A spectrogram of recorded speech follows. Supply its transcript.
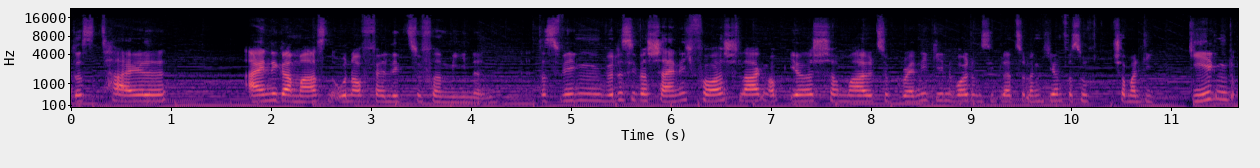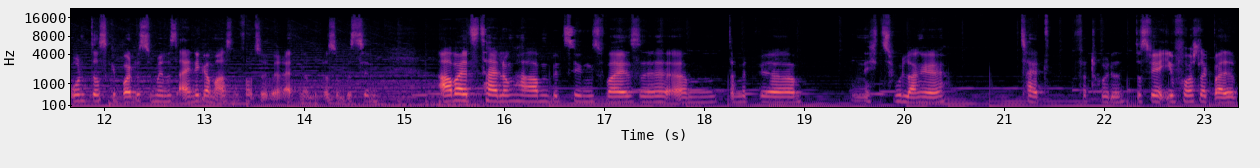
das Teil einigermaßen unauffällig zu verminen. Deswegen würde sie wahrscheinlich vorschlagen, ob ihr schon mal zu Granny gehen wollt und sie bleibt so lange hier und versucht schon mal die Gegend und das Gebäude zumindest einigermaßen vorzubereiten, damit wir so ein bisschen Arbeitsteilung haben, beziehungsweise ähm, damit wir nicht zu lange Zeit vertrödeln. Das wäre ihr Vorschlag, weil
